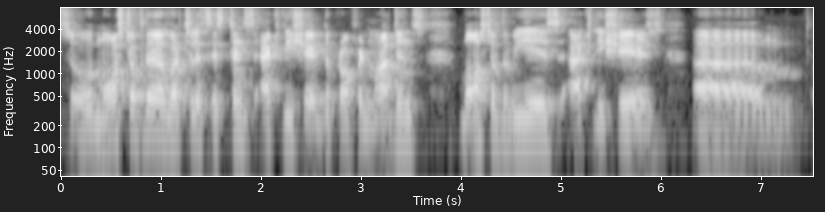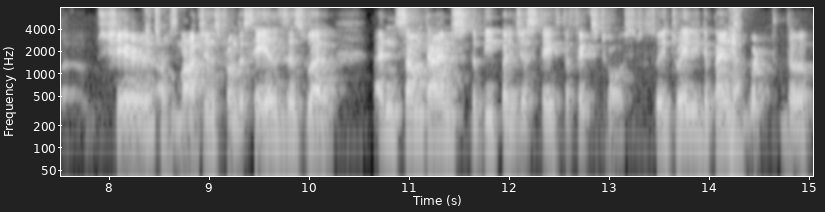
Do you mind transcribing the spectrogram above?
so most of the virtual assistants actually shared the profit margins. Most of the vas actually shares um, share margins from the sales as well. And sometimes the people just take the fixed cost. So it really depends Yeah. what the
